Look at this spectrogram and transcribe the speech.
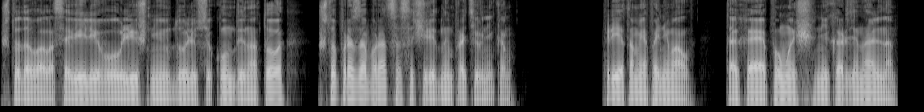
что давало Савельеву лишнюю долю секунды на то, чтобы разобраться с очередным противником. При этом я понимал, такая помощь не кардинальна,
